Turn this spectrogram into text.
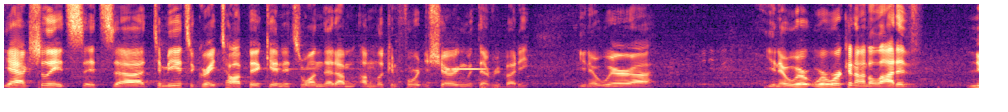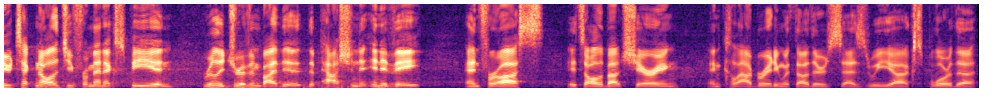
yeah, actually, it's, it's, uh, to me, it's a great topic, and it's one that I'm, I'm looking forward to sharing with everybody. You know, we're, uh, you know, we're, we're working on a lot of new technology from NXP and really driven by the, the passion to innovate. And for us, it's all about sharing and collaborating with others as we uh, explore the,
